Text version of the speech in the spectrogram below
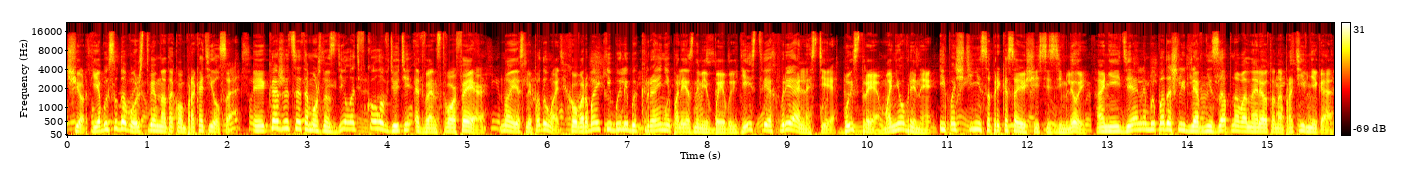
Черт, я бы с удовольствием на таком прокатился. И кажется, это можно сделать в Call of Duty Advanced Warfare. Но если подумать, ховербайки были бы крайне полезными в боевых действиях в реальности. Быстрые, маневренные и почти не соприкасающиеся с землей, они идеально бы подошли для внезапного налета на противника.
